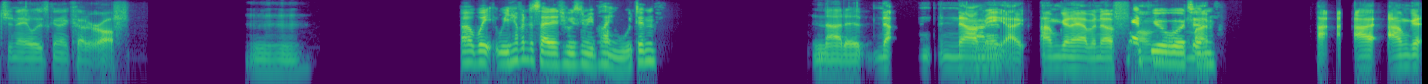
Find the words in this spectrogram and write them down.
Janelle is going to cut her off. Mm-hmm. Uh, wait, we haven't decided who's gonna be playing Wooten. Not it. Not n- not me. it. I I'm gonna have enough. Can't on do my, Wooten. I, I I'm gonna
